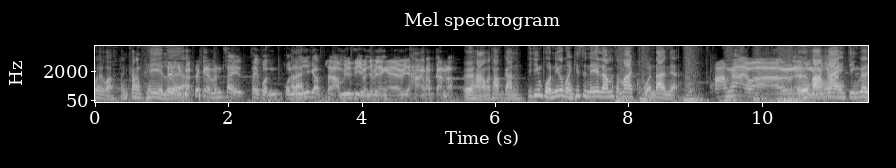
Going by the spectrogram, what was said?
ด้วยวะค่อนข้างเท่เลยอะถ้าเกิดมันใส่ใส่ผลผลอะไร อันนี้กับสนาม V4 มันจะเป็นยังไงมีห่างทับกันเหรอเออหางมาทับกันจริงๆผลนี้ก็เหมือนคิสเน่แล้วมันสามารถขวนได้เนี่ย ฟาร์มง่ายว่ะเออฟาร์มง่ายจริงๆเวล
